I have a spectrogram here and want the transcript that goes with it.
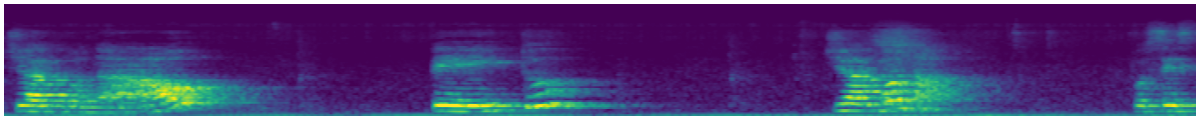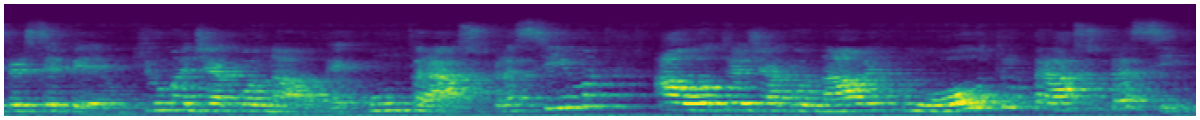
diagonal, peito, diagonal. Vocês perceberam que uma diagonal é com um braço para cima, a outra diagonal é com outro braço para cima.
